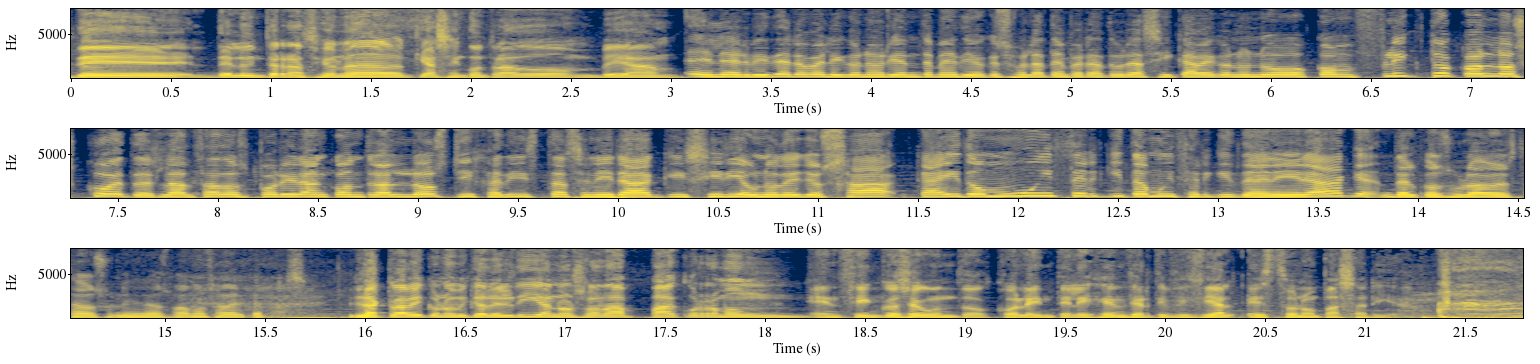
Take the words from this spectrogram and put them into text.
De, lo internacional que has encontrado, vea El hervidero bélico en Oriente Medio que sube la temperatura si cabe con un nuevo conflicto con los cohetes lanzados por Irán contra los yihadistas en Irak y Siria. Uno de ellos ha caído muy cerquita, muy cerquita en Irak del consulado de Estados Unidos. Vamos a ver qué pasa. La clave económica del día nos la da Paco Ramón. En cinco segundos, con la inteligencia artificial esto no pasaría.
